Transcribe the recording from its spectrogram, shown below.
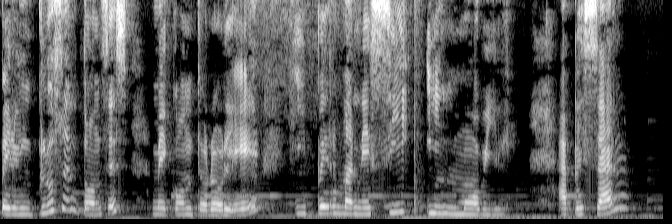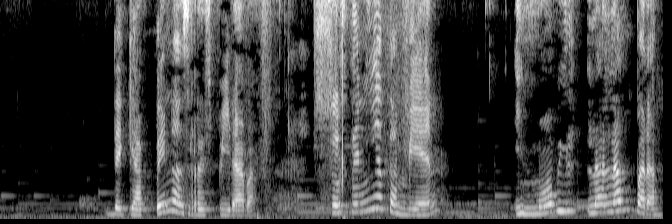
Pero incluso entonces me controlé y permanecí inmóvil, a pesar de que apenas respiraba. Sostenía también inmóvil la lámpara.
